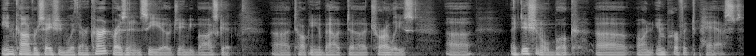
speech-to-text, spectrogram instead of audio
In conversation with our current president and CEO, Jamie Bosket, talking about uh, Charlie's uh, additional book uh, on imperfect past,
